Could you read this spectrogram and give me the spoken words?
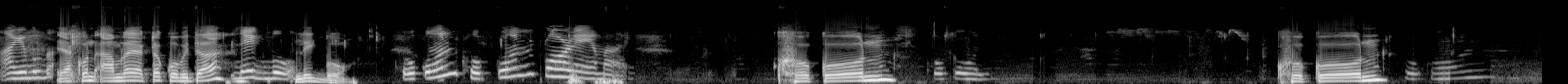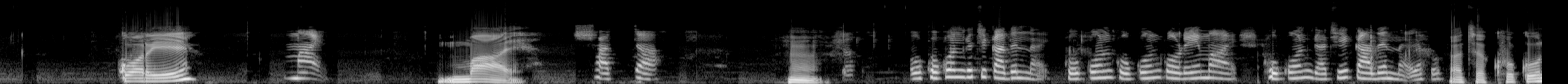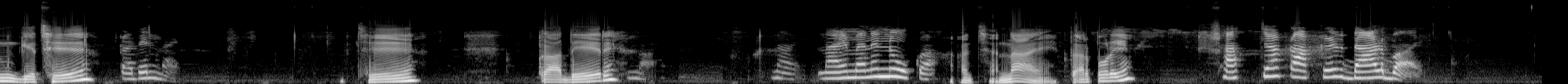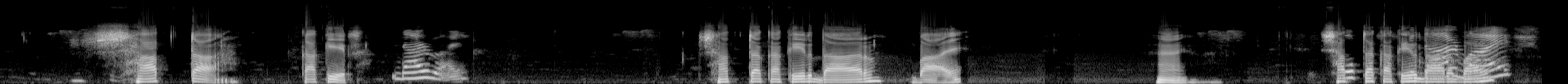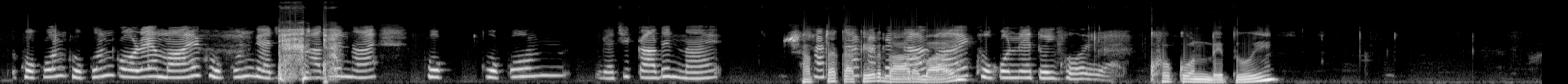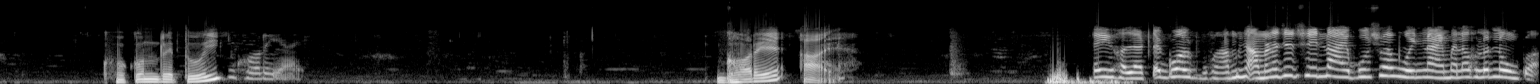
আগে বলব? এখন আমরা একটা কবিতা দেখব লিখব। খোকন খোকন পড়ে আমায়। খোকন খোকন। খোকন করে মায়। মায়। সাতটা। হুম। ও খোকন গেছে কাদের নাই। খোকন খোকন করে মায়। খোকন গেছে কাদের নাই দেখো। আচ্ছা খোকন গেছে। কাদের নাই। যে কাদের? নাই নাই। নাই মানে নৌকা। আচ্ছা নাই। তারপরে? সাতটা কাকের দাঁড় বায়। সাতটা কাকের। দাঁড় বায়। সাতটা কাকের দ্বার বায়। হ্যাঁ। সাতটা কাকের দ্বার বায়। খোকন খোকন করে মায় খোকন গেছে কাদের নাই খোকন গেছে কাদের নাই সাতটা কাকের দ্বার বায়। খোকন রে তুই ঘরে খোকন রে তুই। খোকন রে তুই। ঘরে আয়। ঘরে আয়। এই হলো একটা গল্প। আমি আমরা যে সেই নাই বলছিলাম ওই নাই মানে হলো নৌকা।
